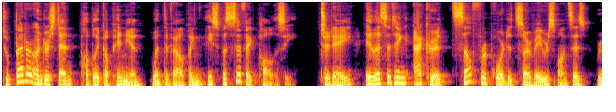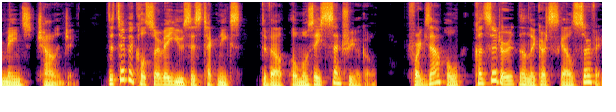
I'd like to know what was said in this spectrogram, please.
to better understand public opinion when developing a specific policy. Today, eliciting accurate self-reported survey responses remains challenging. The typical survey uses techniques developed almost a century ago. For example, consider the Likert scale survey.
